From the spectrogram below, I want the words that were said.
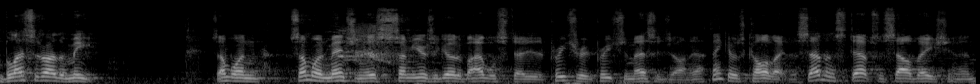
Blessed are the meek. Someone, someone mentioned this some years ago a Bible study. The preacher had preached a message on it. I think it was called like the seven steps of salvation. And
